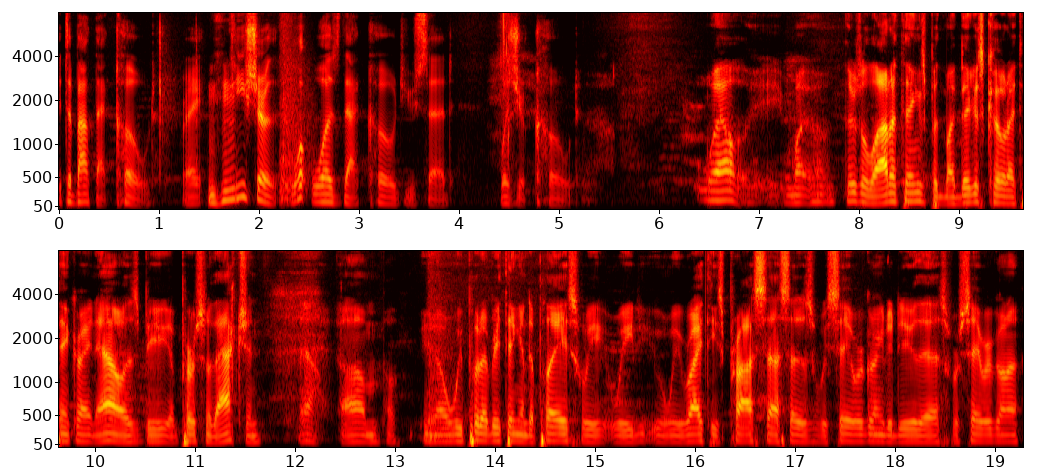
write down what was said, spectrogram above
It's about that code, right? Can you share what was that code you said was your code? Well, my, there's a lot of things, but my biggest code I think right now is be a person of action. Yeah. Um, you know, we put everything into place. We we we write these processes. We say we're going to do this. We say we're going to,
